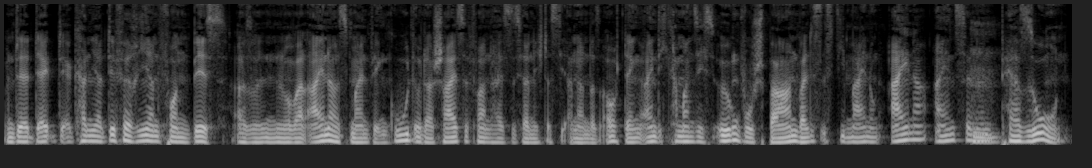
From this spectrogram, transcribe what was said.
Und der, der, der kann ja differieren von bis. Also nur weil einer es meinetwegen gut oder scheiße fand, heißt es ja nicht, dass die anderen das auch denken. Eigentlich kann man sich irgendwo sparen, weil es ist die Meinung einer einzelnen Person.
